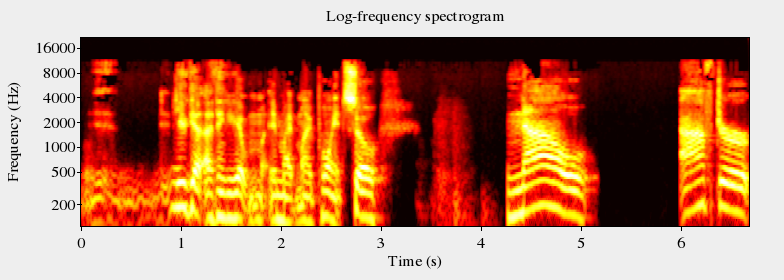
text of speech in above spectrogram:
you get, I think you get my, my, my point. So now after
